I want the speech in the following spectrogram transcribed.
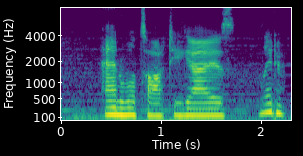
and we'll talk to you guys later.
